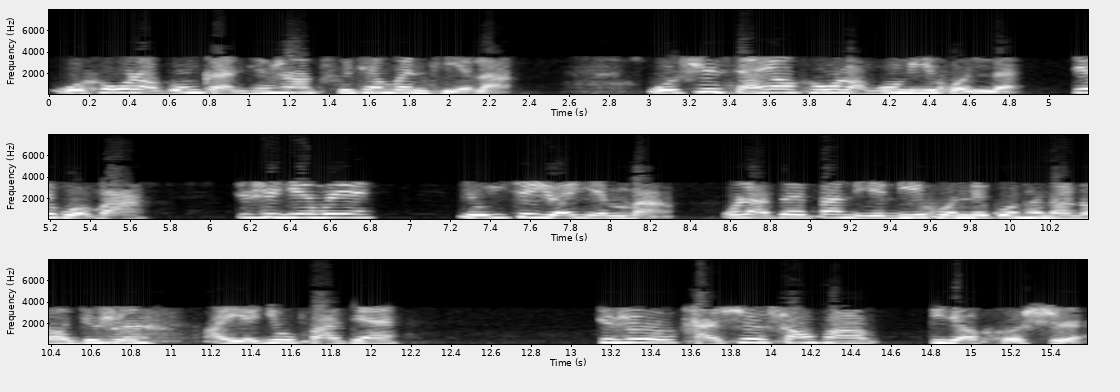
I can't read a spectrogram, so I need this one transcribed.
我和我老公感情上出现问题了，我是想要和我老公离婚的，结果吧，就是因为有一些原因吧，我俩在办理离婚的过程当中，就是哎呀，又发现，就是还是双方比较合适，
